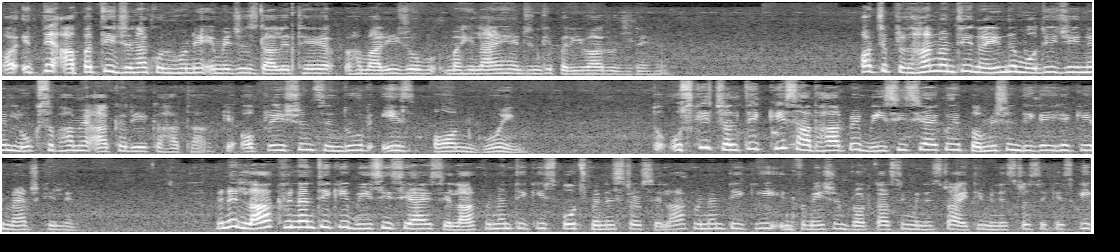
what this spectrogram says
और इतने आपत्तिजनक उन्होंने इमेजेस डाले थे, हमारी जो महिलाएँ हैं, जिनके परिवार उजड़े हैं। और जब प्रधानमंत्री नरेंद्र मोदी जी ने लोकसभा में आकर ये कहा था कि operation Sindoor is on going तो उसके चलते किस आधार पर बीसीसीआई को ये परमिशन दी गई है कि ये मैच खेलें? मैंने लाख विनंती की बीसीसीआई से, लाख विनंती की स्पोर्ट्स मिनिस्टर से, लाख विनंती की information broadcasting minister IT minister से कि इसकी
